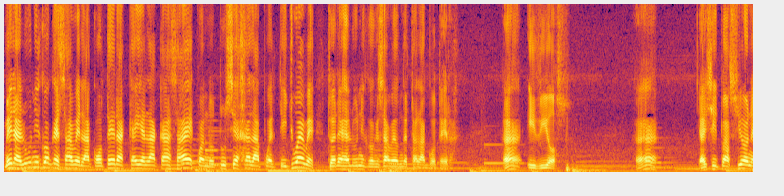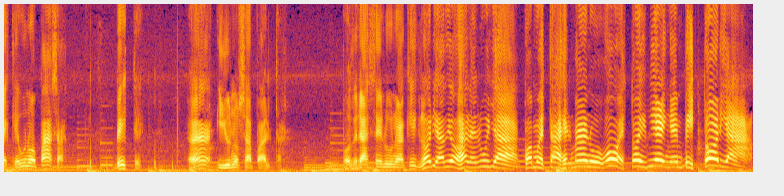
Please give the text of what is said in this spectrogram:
mira, el único que sabe las goteras que hay en la casa es cuando tú cierras la puerta y llueve, tú eres el único que sabe dónde está la gotera. Ah, y Dios. Ah, hay situaciones que uno pasa, ¿viste? ¿ah? y uno se aparta. Podrá ser uno aquí. Gloria a Dios, aleluya. ¿Cómo estás, hermano? Oh, estoy bien, en victoria.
